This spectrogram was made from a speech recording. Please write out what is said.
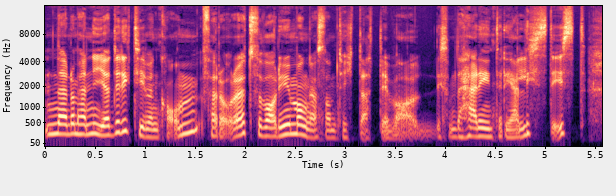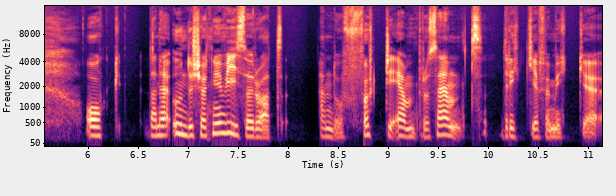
när de här nya direktiven kom förra året så var det ju många som tyckte att det, var, liksom, det här är inte realistiskt. Och den här undersökningen visar då att ändå 41 procent dricker för mycket.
